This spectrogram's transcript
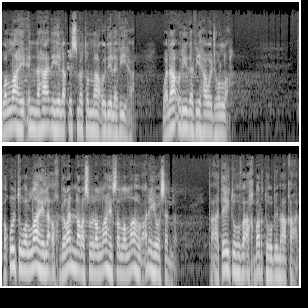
والله إن هذه لقسمة ما عدل فيها. ولا أريد فيها وجه الله. فقلت والله لأخبرن رسول الله صلى الله عليه وسلم. فأتيته فأخبرته بما قال.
